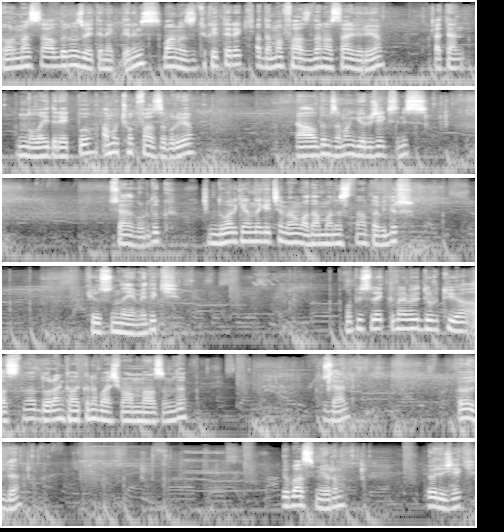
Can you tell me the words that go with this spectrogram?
normal saldırınız ve yetenekleriniz manınızı tüketerek adama fazladan hasar veriyor. Zaten bunun olayı direkt bu ama çok fazla vuruyor. Aldığım zaman göreceksiniz. Güzel vurduk. Şimdi duvar kenarına geçemem ama adam manasını atabilir. Q'sunu da yemedik. Poppy sürekli beni böyle dürtüyor. Aslında Doran kalkana başlamam lazımdı. Güzel. Öldü. Bir basmıyorum. Ölecek.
